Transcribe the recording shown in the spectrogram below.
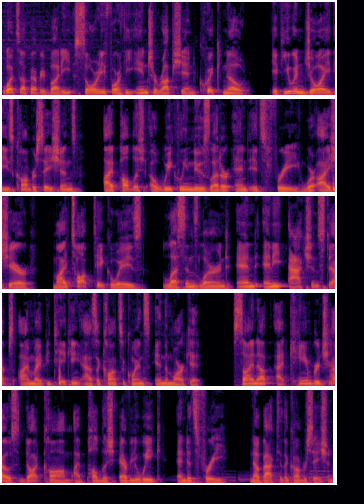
What's up, everybody? Sorry for the interruption. Quick note if you enjoy these conversations, I publish a weekly newsletter and it's free where I share my top takeaways, lessons learned, and any action steps I might be taking as a consequence in the market. Sign up at cambridgehouse.com. I publish every week and it's free. Now back to the conversation.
